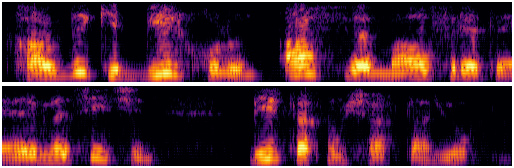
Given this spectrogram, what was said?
Kaldı ki bir kulun af ve mağfirete ermesi için bir takım şartlar yok mu?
